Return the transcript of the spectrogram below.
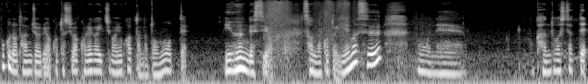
僕の誕生日は今年はこれが一番良かったんだと思うって言うんですよ。そんなこと言えます？もうね、感動しちゃって。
